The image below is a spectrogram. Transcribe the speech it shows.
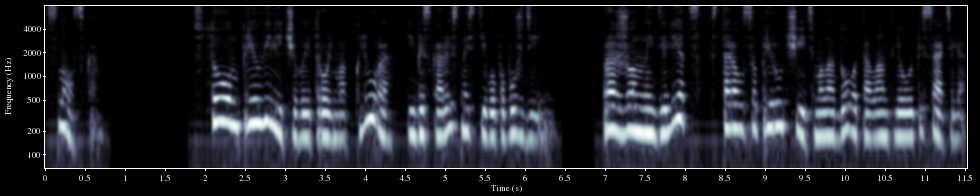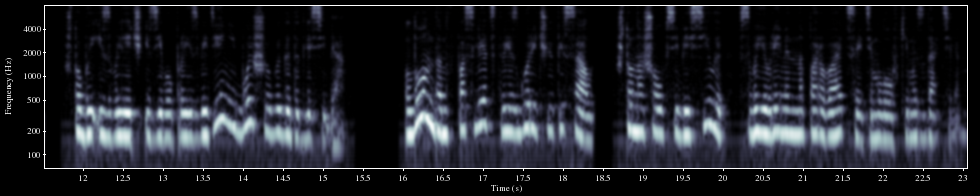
Сноска. Стоун преувеличивает роль Макклюра и бескорыстность его побуждений. Прожженный делец старался приручить молодого талантливого писателя, чтобы извлечь из его произведений больше выгоды для себя. Лондон впоследствии с горечью писал, что нашел в себе силы своевременно порвать с этим ловким издателем.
